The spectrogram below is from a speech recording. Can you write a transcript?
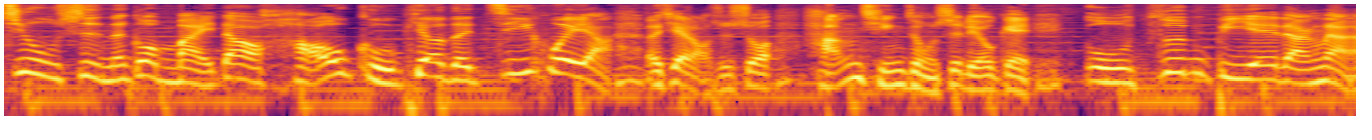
就是能够买到好股票的机会啊！而且老师说，行情总是留给五尊 BA 狼呢。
